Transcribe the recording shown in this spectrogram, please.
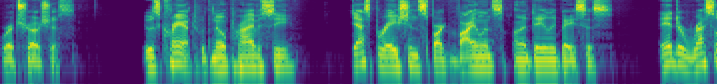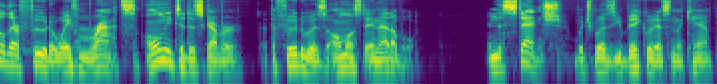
were atrocious. It was cramped with no privacy. Desperation sparked violence on a daily basis. They had to wrestle their food away from rats, only to discover that the food was almost inedible. And the stench, which was ubiquitous in the camp,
